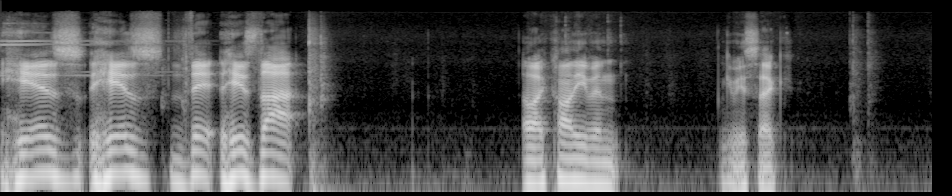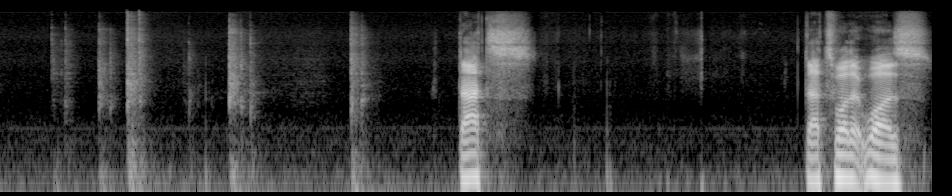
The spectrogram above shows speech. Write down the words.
here's here's the here's that. Oh, I can't even give me a sec. That's that's what it was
